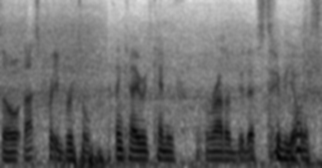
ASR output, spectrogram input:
So that's pretty brutal. I think I would kind of rather do this, to be honest.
